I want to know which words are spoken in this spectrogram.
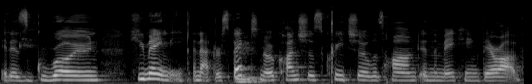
It is grown humanely in that respect. Mm. No conscious creature was harmed in the making thereof.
